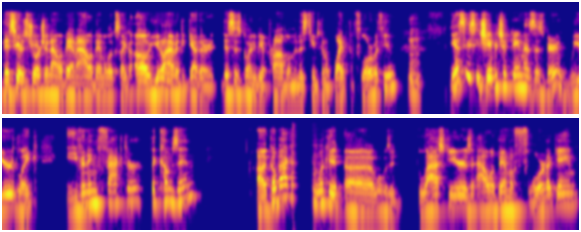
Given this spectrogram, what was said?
this year's georgia and alabama. Alabama looks like oh you don't have it together. This is going to be a problem and this team's going to wipe the floor with you. Mhm. the sec championship game has this very weird like evening factor that comes in. Uh, go back and look at uh, what was it last year's alabama florida game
